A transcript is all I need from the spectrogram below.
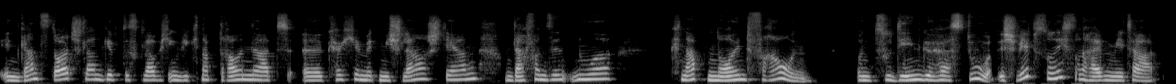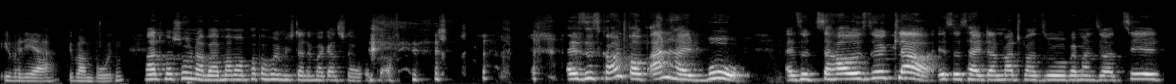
in ganz Deutschland gibt es, glaube ich, irgendwie knapp 300 äh, Köche mit Michelin-Sternen und davon sind nur knapp neun Frauen. Und zu denen gehörst du. Schwebst du nicht so einen halben Meter über, der, über dem Boden? Manchmal schon, aber Mama und Papa holen mich dann immer ganz schnell runter. Also es kommt drauf an, halt wo. Also zu Hause, klar, ist es halt dann manchmal so, wenn man so erzählt,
